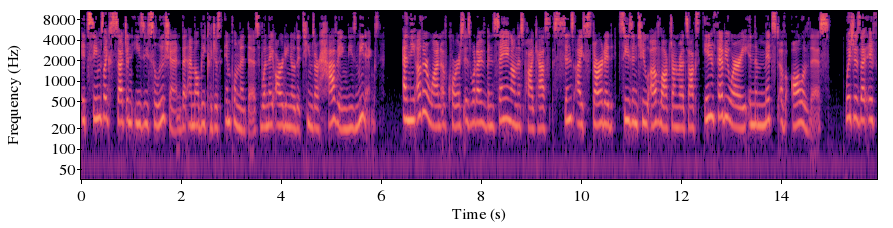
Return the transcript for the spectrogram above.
It seems like such an easy solution that MLB could just implement this when they already know that teams are having these meetings. And the other one, of course, is what I've been saying on this podcast since I started season two of Locked on Red Sox in February in the midst of all of this, which is that if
